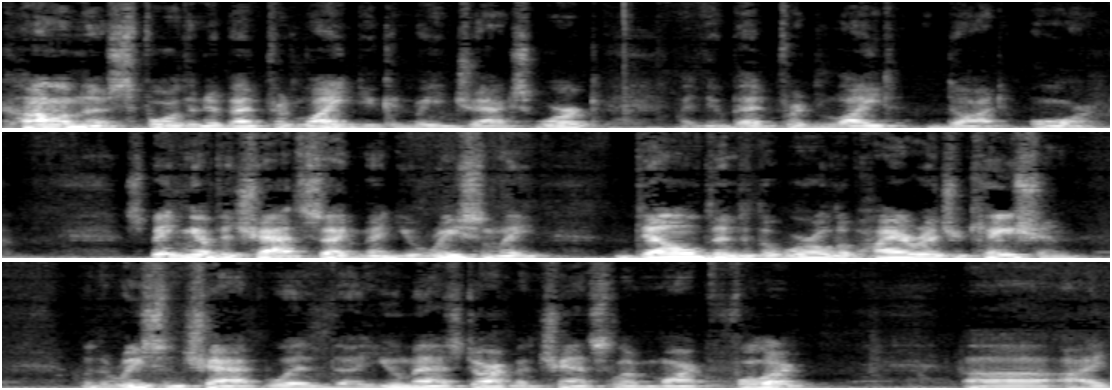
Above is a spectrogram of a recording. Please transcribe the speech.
columnist for the New Bedford Light. You can read Jack's work at newbedfordlight.org. Speaking of the chat segment, you recently delved into the world of higher education with a recent chat with uh, UMass Dartmouth Chancellor Mark Fuller. Uh, I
